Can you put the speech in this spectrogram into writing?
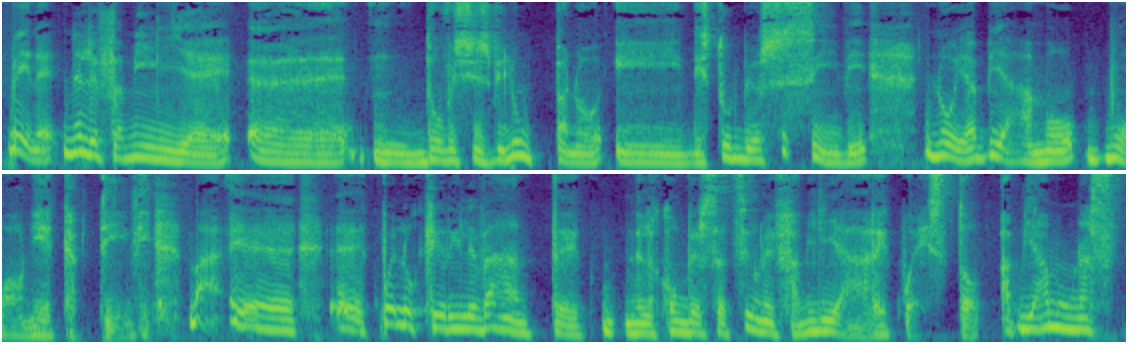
Bene, nelle famiglie eh, dove si sviluppano i disturbi ossessivi noi abbiamo buoni e cattivi, ma eh, eh quello che è rilevante nella conversazione familiare è questo, abbiamo una storia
